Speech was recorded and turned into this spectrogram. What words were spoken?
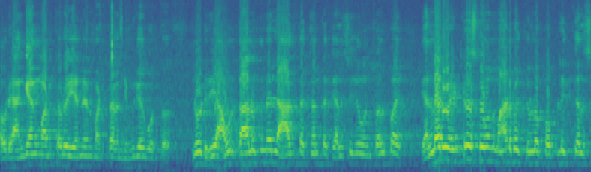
ಅವ್ರು ಹೆಂಗೆ ಹೆಂಗೆ ಮಾಡ್ತಾರೋ, ಏನೇನು ಮಾಡ್ತಾರೋ ನಿಮಗೆ ಗೊತ್ತದ ನೋಡಿರಿ, ಅವ್ರ ತಾಲೂಕಿನಲ್ಲಿ ಆಗ್ತಕ್ಕಂಥ ಕೆಲಸಕ್ಕೆ ಒಂದು ಸ್ವಲ್ಪ ಎಲ್ಲರೂ ಇಂಟ್ರೆಸ್ಟ್ ಒಂದು ಮಾಡಬೇಕಿಲ್ಲ ಪಬ್ಲಿಕ್ ಕೆಲಸ.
